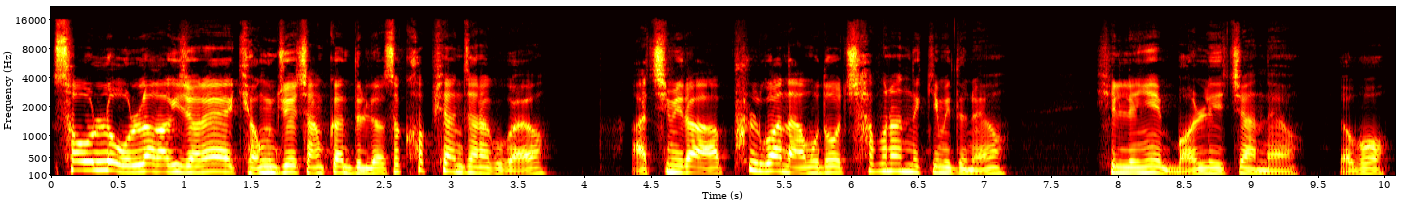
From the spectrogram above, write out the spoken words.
서울로 올라가기 전에 경주에 잠깐 들려서 커피 한 잔하고 가요. 아침이라 풀과 나무도 차분한 느낌이 드네요. 힐링이 멀리 있지 않네요. 여보,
